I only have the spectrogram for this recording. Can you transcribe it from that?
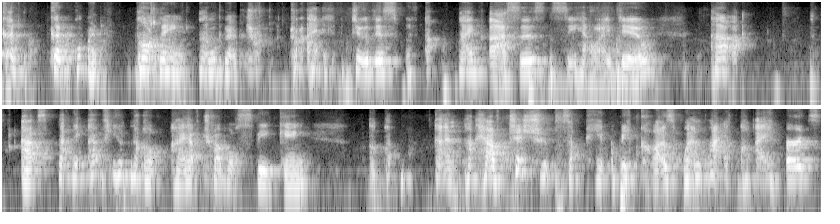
good, good morning. I'm to try, to do this with my glasses and see how I do. Uh, as many of you know, I have trouble speaking. And I have tissues up here because when my eye hurts,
